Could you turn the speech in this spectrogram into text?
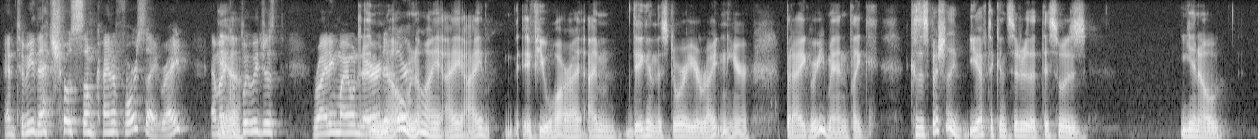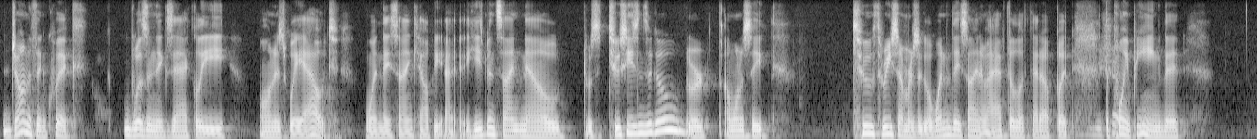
And to me, that shows some kind of foresight, right? Am yeah. I completely just writing my own narrative? No, there? no. I, I, I, if you are, I, I'm digging the story you're writing here. But I agree, man. Like, because especially you have to consider that this was, you know, Jonathan Quick wasn't exactly on his way out when they signed Calpe. He's been signed now. Was it two seasons ago, or I want to say two, three summers ago? When did they sign him? I have to look that up. But You the should. point being that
